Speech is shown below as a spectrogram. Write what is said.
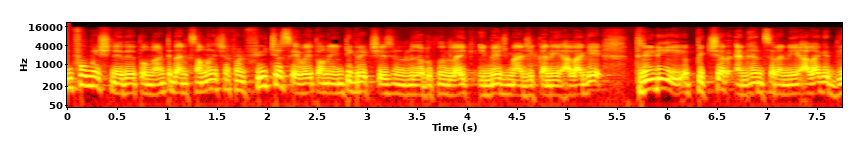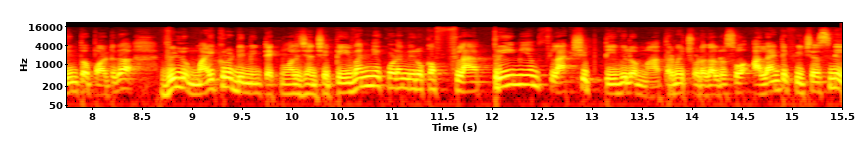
information ఏదైతే ఉందో అంటే దానికి సంబంధించినటువంటి ఫీచర్స్ ఏవైతే ఉన్నాయో ఇంటిగ్రేట్ చేసి ఉండడం జరుగుతుంది లైక్ ఇమేజ్ మ్యాజిక్ అని అలాగే త్రీ పిక్చర్ ఎన్హాన్సర్ అని అలాగే దీంతో పాటుగా వీళ్ళు మైక్రో డిమింగ్ టెక్నాలజీ అని చెప్పి ఇవన్నీ కూడా మీరు ఒక ఫ్లా ప్రీమియం ఫ్లాగ్షిప్ టీవీలో మాత్రమే చూడగలరు. సో అలాంటి ఫీచర్స్ని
